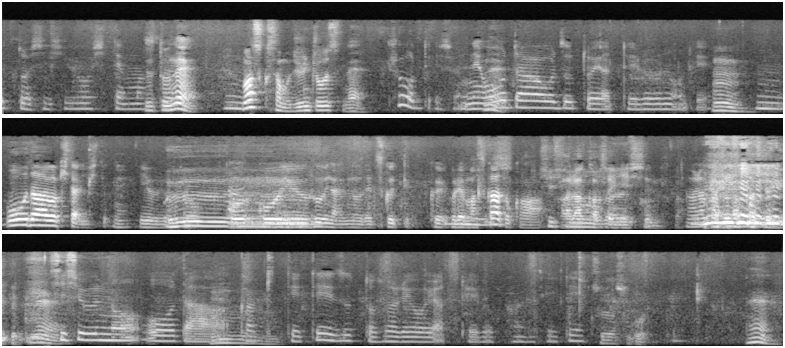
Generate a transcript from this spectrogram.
っと刺繍をしてます。ずっとね、うん。マスクさんも順調ですねそうですよね。ね。オーダーをずっとやってるので。うん。うん。オーダーが来たりしてねいろいろと。こうこういう風なので作ってくれますかとか。荒稼ぎしてるんですか？あらかじめね。刺繍のオーダーが来ててずっとそれをやってる感じで。それはすごい。ね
